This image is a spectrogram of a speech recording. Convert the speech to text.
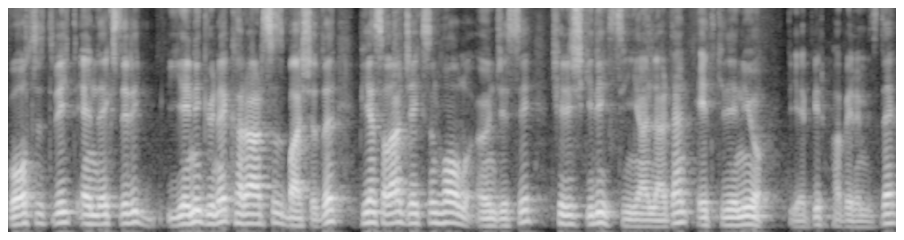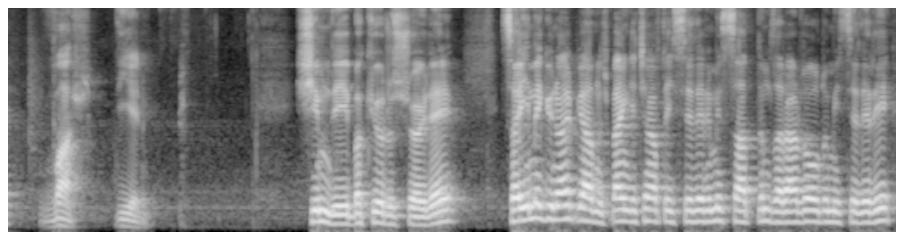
Wall Street endeksleri yeni güne kararsız başladı. Piyasalar Jackson Hole öncesi çelişkili sinyallerden etkileniyor diye bir haberimiz de var diyelim. Şimdi bakıyoruz şöyle. Sayime Günalp yazmış. Ben geçen hafta hisselerimi sattım. Zararda olduğum hisseleri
